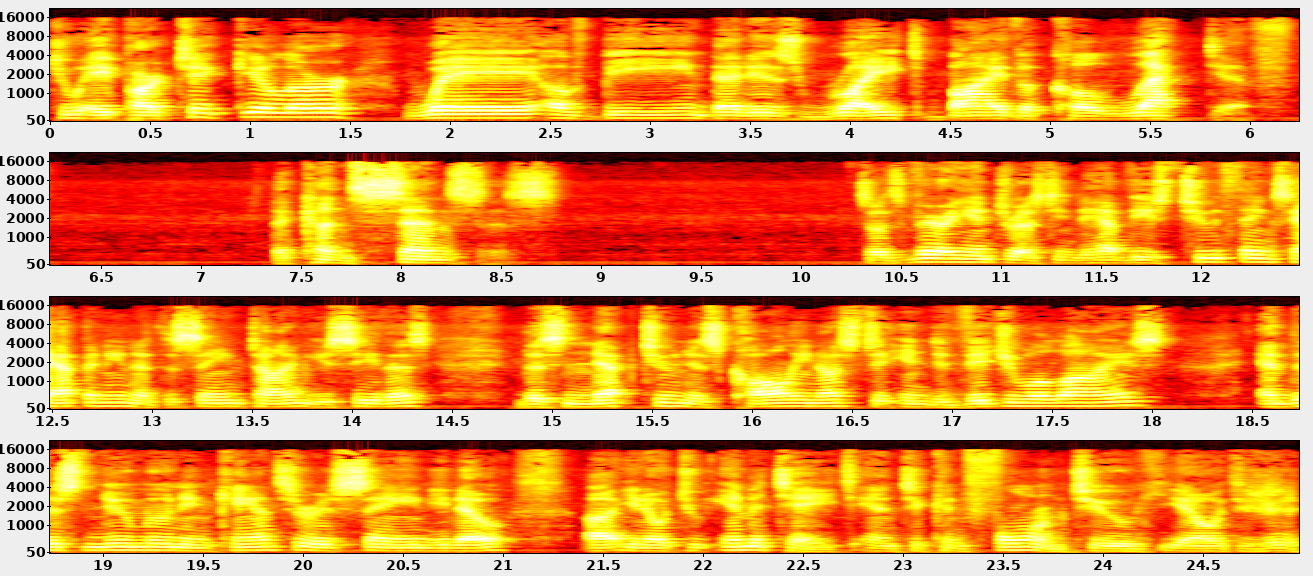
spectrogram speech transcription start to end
to a particular way of being that is right by the collective the consensus. So it's very interesting to have these two things happening at the same time. You see this? This Neptune is calling us to individualize, and this new moon in Cancer is saying, you know, uh, you know, to imitate and to conform to, you know. To,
